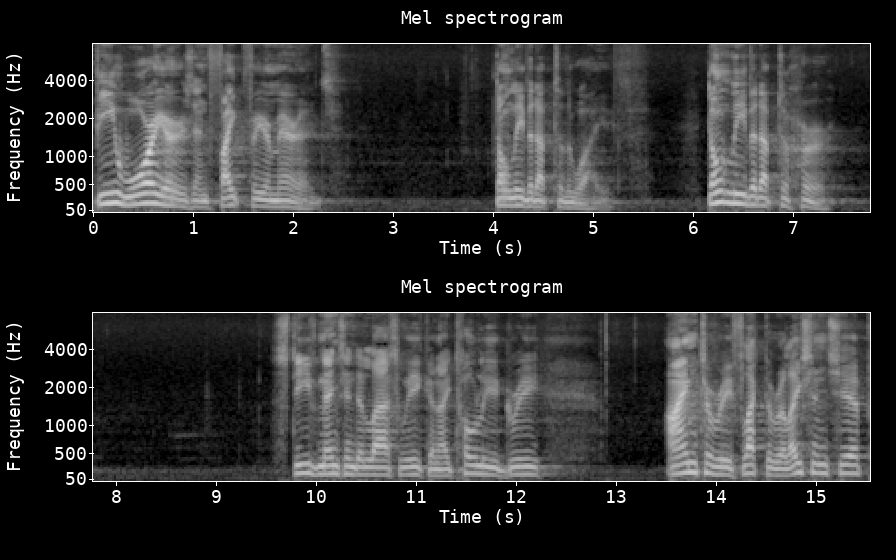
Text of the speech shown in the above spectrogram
Be warriors and fight for your marriage. Don't leave it up to the wife. Don't leave it up to her. Steve mentioned it last week, and I totally agree. I'm to reflect the relationship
